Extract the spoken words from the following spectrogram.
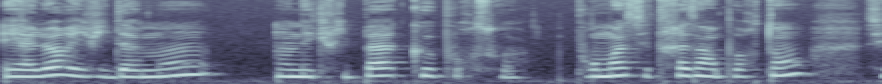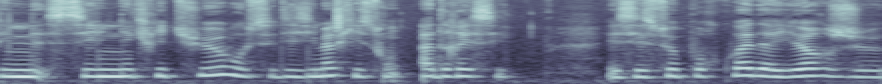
Et alors, évidemment, on n'écrit pas que pour soi. Pour moi, c'est très important. C'est une, une, écriture où c'est des images qui sont adressées. Et c'est ce pourquoi d'ailleurs je,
